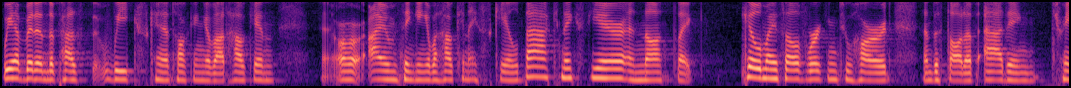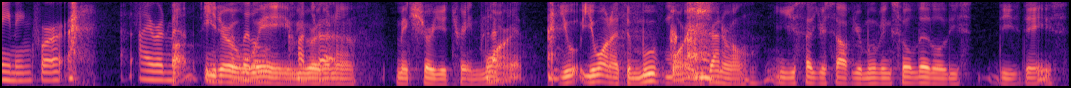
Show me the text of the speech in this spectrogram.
We have been in the past weeks kind of talking about how can, or I am thinking about how can I scale back next year and not like kill myself working too hard. And the thought of adding training for Ironman Well, either a little way, we were gonna make sure you train more. you you wanted to move more in general. You said yourself you're moving so little these these days.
